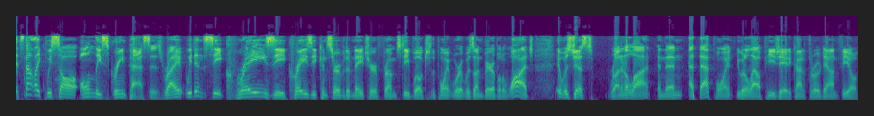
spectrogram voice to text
it's not like we saw only screen passes, right? We didn't see crazy, crazy conservative nature from Steve Wilks to the point where it was unbearable to watch. It was just running a lot, and then at that point, you would allow PJ to kind of throw downfield.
